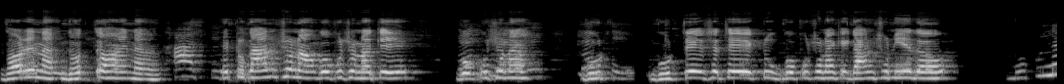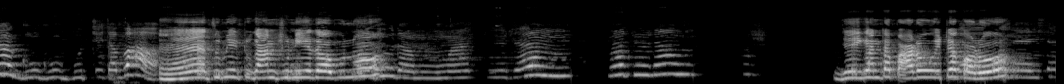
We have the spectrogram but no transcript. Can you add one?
ধরে না ধরতে হয় না। একটু গান শোনাও গোপুসোনাকে গোপুসোনা ঘুর ঘুরতে এসেছে একটু গোপুসোনাকে গান শুনিয়ে দাও। হ্যাঁ তুমি একটু গান শুনিয়ে দাও বুনু। যেই গানটা পারো ওইটা করো। সদাই গণেশ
